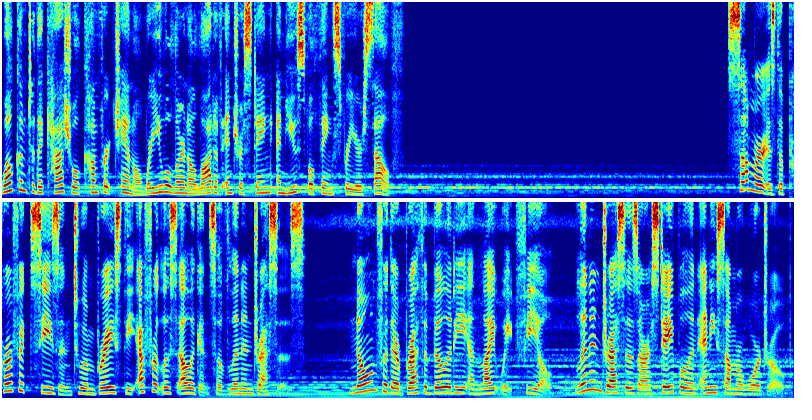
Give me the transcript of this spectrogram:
Welcome to the Casual Comfort channel where you will learn a lot of interesting and useful things for yourself. Summer is the perfect season to embrace the effortless elegance of linen dresses. Known for their breathability and lightweight feel, linen dresses are a staple in any summer wardrobe.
